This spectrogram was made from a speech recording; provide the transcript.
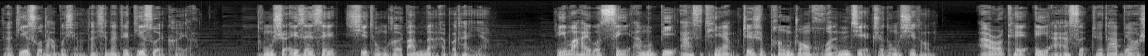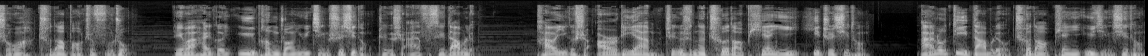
的低速它不行，但现在这低速也可以了。同时，ACC 系统和版本还不太一样。另外还有个 CMBSTM，这是碰撞缓解制动系统。LKAS 这个大家比较熟啊，车道保持辅助。另外还有个预碰撞预警示系统，这个是 FCW。还有一个是 RDM，这个是呢车道偏移抑制系统。LDW 车道偏移预警系统。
